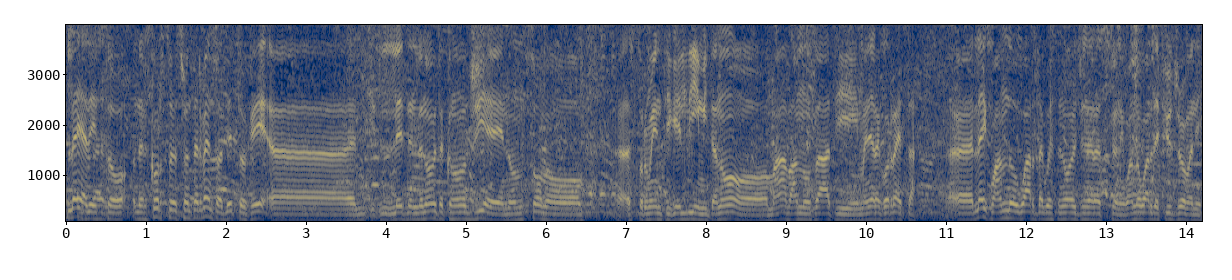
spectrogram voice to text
Lei ha detto, nel corso del suo intervento ha detto che eh, le, le, nuove tecnologie non sono eh, strumenti che limitano, ma vanno usati in maniera corretta. Eh, lei quando guarda queste nuove generazioni, quando guarda i più giovani,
